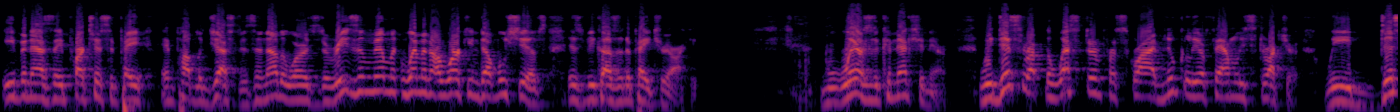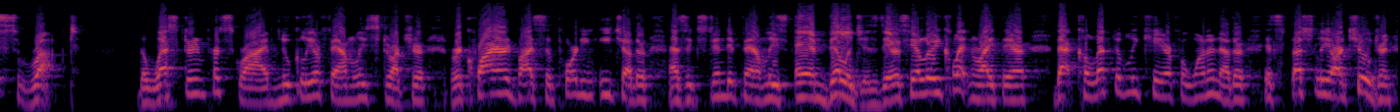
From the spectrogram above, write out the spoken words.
even as they participate in public justice. In other words, the reason women are working double shifts is because of the patriarchy. Where's the connection there? We disrupt the Western prescribed nuclear family structure. We disrupt the Western prescribed nuclear family structure required by supporting each other as extended families and villages. There's Hillary Clinton right there that collectively care for one another, especially our children,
